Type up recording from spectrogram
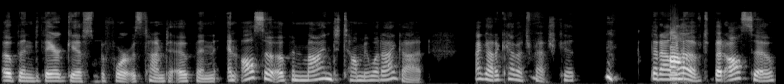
opened their gifts mm-hmm. before it was time to open, and also opened mine to tell me what I got. I got a Cabbage mm-hmm. Patch Kid that I Ah. loved, but also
